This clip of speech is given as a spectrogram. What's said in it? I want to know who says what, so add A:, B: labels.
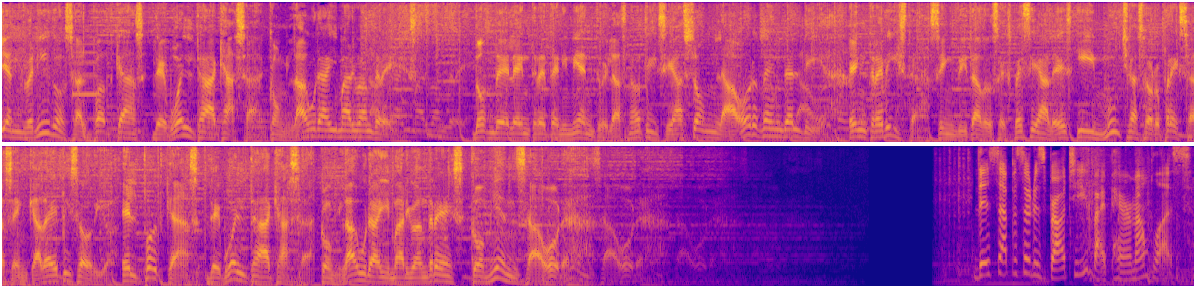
A: Bienvenidos al podcast De Vuelta a Casa con Laura y Mario Andrés, donde el entretenimiento y las noticias son la orden del día. Entrevistas, invitados especiales y muchas sorpresas en cada episodio. El podcast De Vuelta a Casa con Laura y Mario Andrés comienza ahora.
B: This episode is brought to you by Paramount Plus.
